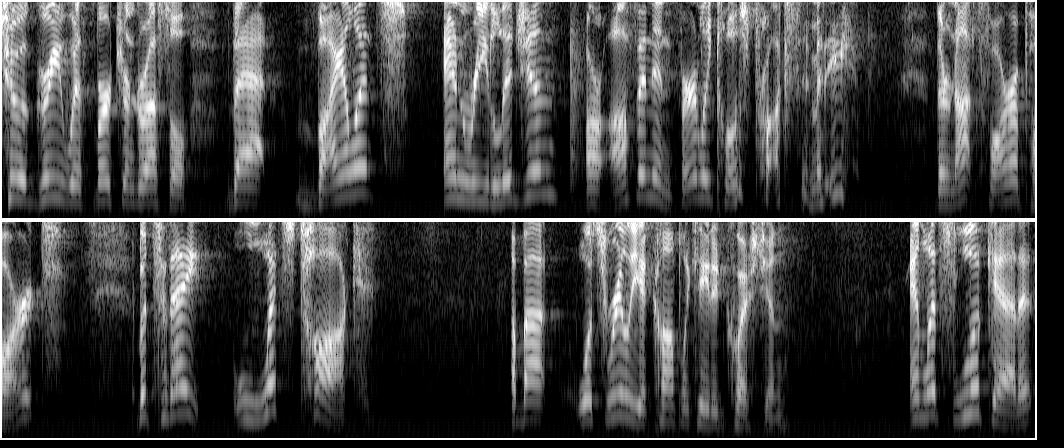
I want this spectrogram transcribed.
to agree with Bertrand Russell that violence and religion are often in fairly close proximity. They're not far apart. But today, let's talk about what's really a complicated question. And let's look at it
